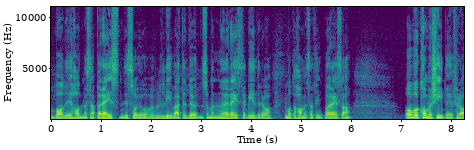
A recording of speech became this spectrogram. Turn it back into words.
hva de hadde med seg på reisen. De så jo livet etter døden som en reise videre, og de måtte ha med seg ting på reisa. Og hvor kommer skipet fra?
